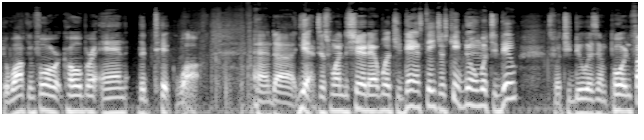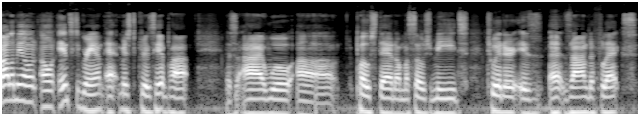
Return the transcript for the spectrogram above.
the Walking Forward Cobra, and the Tick Walk. And uh, yeah, just wanted to share that with your dance teachers. Keep doing what you do. It's what you do is important. Follow me on, on Instagram at Mr. Chris Hip Hop, as I will uh, post that on my social medias. Twitter is at Zonderflex.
